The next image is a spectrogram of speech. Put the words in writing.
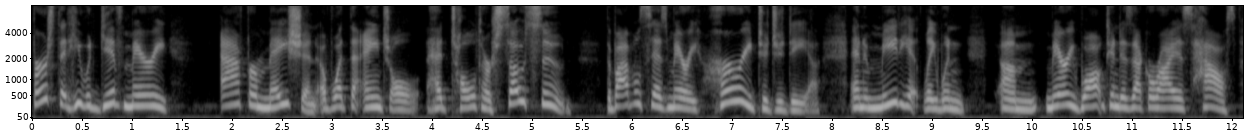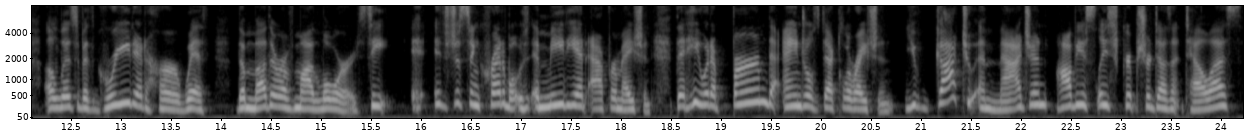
First, that he would give Mary affirmation of what the angel had told her so soon. The Bible says Mary hurried to Judea, and immediately when um, Mary walked into Zechariah's house, Elizabeth greeted her with the mother of my Lord. See, it's just incredible. It was immediate affirmation that he would affirm the angel's declaration. You've got to imagine, obviously, scripture doesn't tell us,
